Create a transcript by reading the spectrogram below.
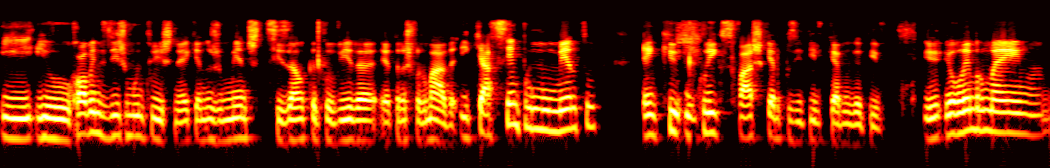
E, e, o Robbins diz muito isto, é? que é nos momentos de decisão que a tua vida é transformada e que há sempre um momento em que o clique se faz quer positivo, quer negativo. Eu, eu lembro-me em,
